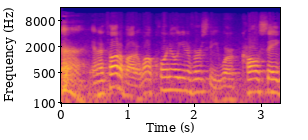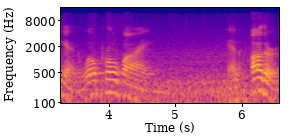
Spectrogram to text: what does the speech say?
and I thought about it. Wow, Cornell University, where Carl Sagan, Will Provine, and other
